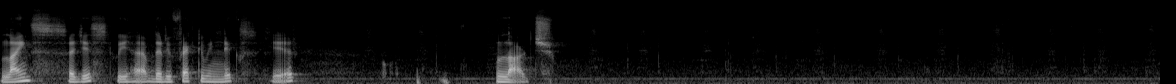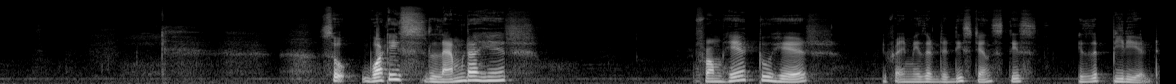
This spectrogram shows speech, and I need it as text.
lines suggest we have the refractive index here large. So, what is lambda here? from here to here if I measure the distance this is the period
